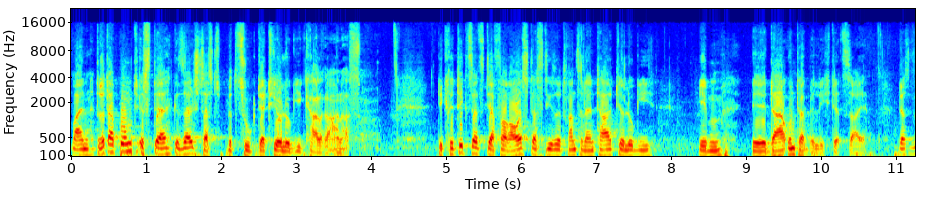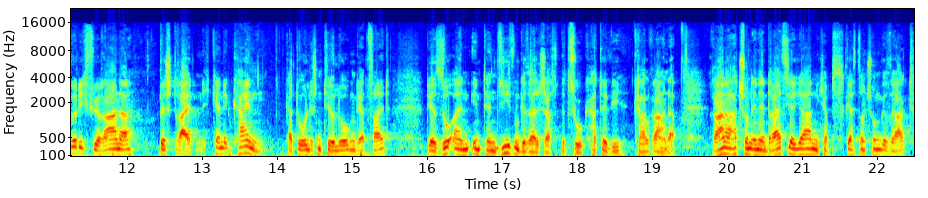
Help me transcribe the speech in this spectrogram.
Mein dritter Punkt ist der Gesellschaftsbezug der Theologie Karl Ranas. Die Kritik setzt ja voraus, dass diese Transzendentaltheologie eben äh, da unterbelichtet sei. Das würde ich für Rahner bestreiten. Ich kenne keinen katholischen Theologen der Zeit, der so einen intensiven Gesellschaftsbezug hatte wie Karl Rahner. Rahner hat schon in den 30er Jahren, ich habe es gestern schon gesagt,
